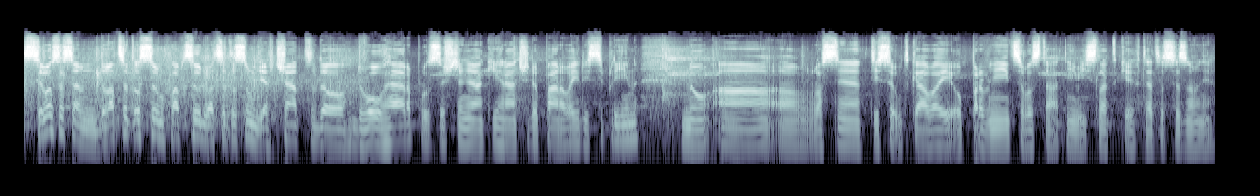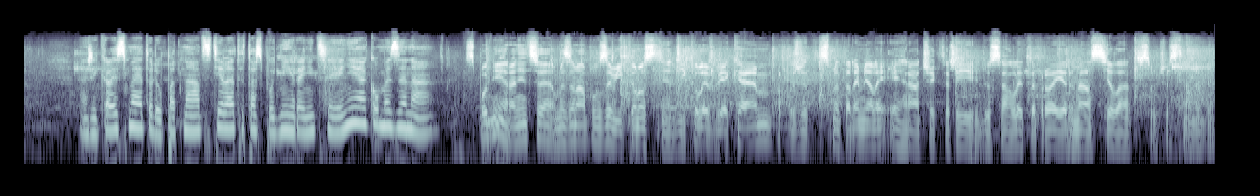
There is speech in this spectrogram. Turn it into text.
Silo se sem 28 chlapců, 28 děvčat do dvou her, plus ještě nějaký hráči do párových disciplín. No a vlastně ti se utkávají o první celostátní výsledky v této sezóně. A říkali jsme, je to do 15 let, ta spodní hranice je nějak omezená? Spodní hranice je omezená pouze výkonnostně, nikoli věkem, protože jsme tady měli i hráče, kteří dosáhli teprve 11 let v současné době.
